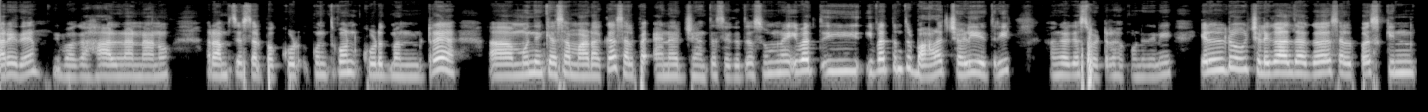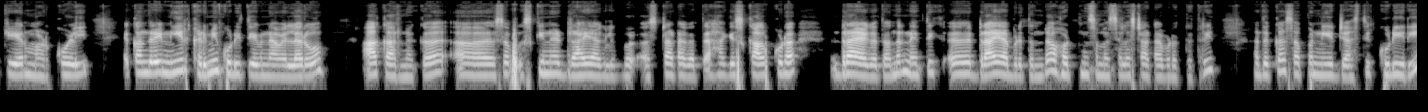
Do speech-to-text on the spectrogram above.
ಆರಿದೆ. ಇವಾಗ ಹಾಲನ್ನ ನಾನು ಆರಾಮ್ಸೆ ಸ್ವಲ್ಪ ಕುಡ್, ಕುಂತ್ಕೊಂಡು ಕುಡಿದು ಬಂದ್ಬಿಟ್ರೆ ಮುಂದಿನ ಕೆಲಸ ಮಾಡಾಕ ಸ್ವಲ್ಪ ಎನರ್ಜಿ ಅಂತ ಸಿಗುತ್ತೆ. ಸುಮ್ಮನೆ ಇವತ್ತು ಈ, ಇವತ್ತಂತೂ ಬಹಳ ಚಳಿ ಐತ್ರಿ, ಹಂಗಾಗಿ ಸ್ವೆಟರ್ ಹಾಕೊಂಡಿದ್ದೀನಿ ಎಲ್ಲರೂ ಚಳಿಗಾಲದಾಗ ಸ್ವಲ್ಪ ಸ್ಕಿನ್ ಕೇರ್ ಮಾಡ್ಕೊಳ್ಳಿ. ಯಾಕಂದ್ರೆ ನೀರ್ ಕಡಿಮೆ ಕುಡಿತೀವಿ ನಾವೆಲ್ಲರೂ. ಆ ಕಾರಣಕ್ಕೆ ಸ್ವಲ್ಪ ಸ್ಕಿನ್ ಡ್ರೈ ಆಗ್ಲಿಕ್ಕೆ ಸ್ಟಾರ್ಟ್ ಆಗುತ್ತೆ. ಹಾಗೆ ಸ್ಕಾಲ್ಪ್ ಕೂಡ ಡ್ರೈ ಆಗುತ್ತೆ. ಅಂದ್ರೆ ನೆತ್ತಿ ಡ್ರೈ ಆಗ್ಬಿಡುತ್ತಂದ್ರೆ ಹೊಟ್ಟಿನ ಸಮಸ್ಯೆ ಎಲ್ಲ ಸ್ಟಾರ್ಟ್ ಆಗ್ಬಿಡುತ್ತೈತ್ರಿ. ಅದಕ್ಕೆ ಸ್ವಲ್ಪ ನೀರು ಜಾಸ್ತಿ ಕುಡೀರಿ.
